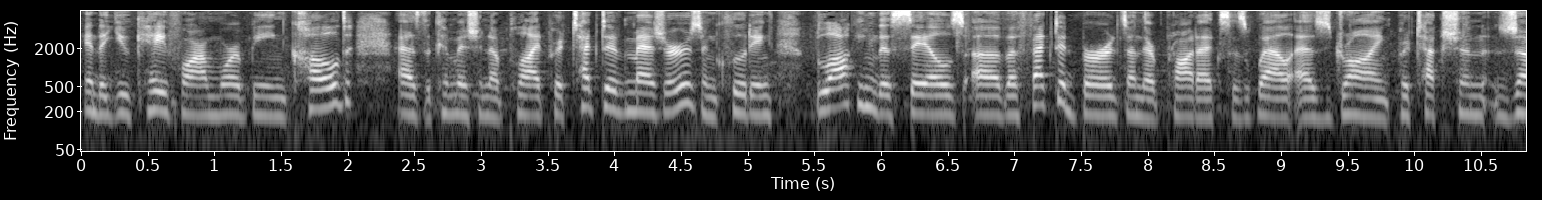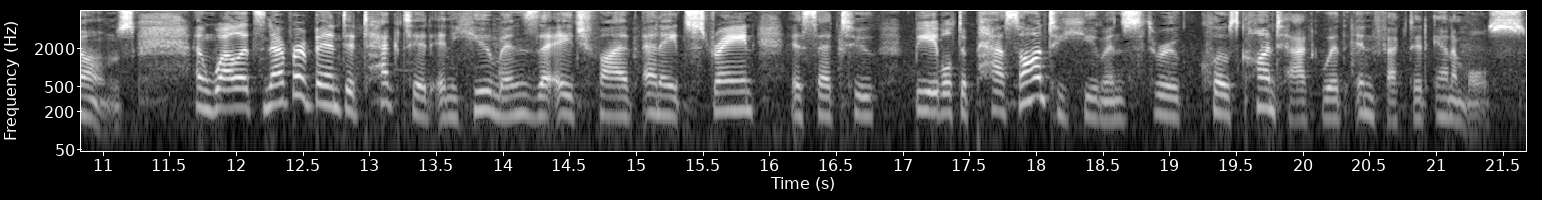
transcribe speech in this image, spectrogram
in the UK farm were being culled as the Commission applied protective measures, including blocking the sales of affected birds and their products, as well as drawing protection zones. And while it's never been detected in humans, the H5 N8 strain is said to be able to pass on to humans through close contact with infected animals.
